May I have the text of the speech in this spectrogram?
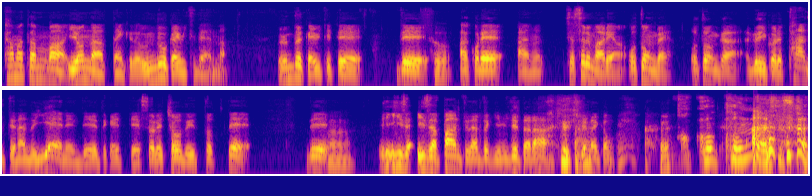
たまたま、まあ、いろんなあったんやけど、運動会見てたやんな。運動会見てて、で。あ、これ、あの、じゃあそれもあれやん、おとんがやん。おとんが、ルイこれパンってなんの嫌やねんで、とか言って、それちょうど言っとって、で、うん。いざ、いざパンってなるとき見てたら、ルイがなんかもう、こ、ここんなんしてさ、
